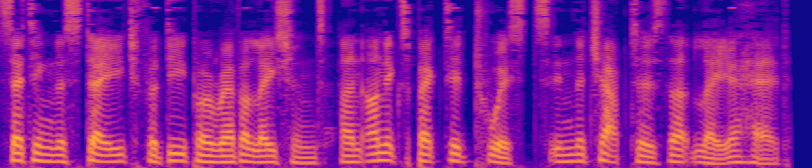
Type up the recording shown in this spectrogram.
setting the stage for deeper revelations and unexpected twists in the chapters that lay ahead.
